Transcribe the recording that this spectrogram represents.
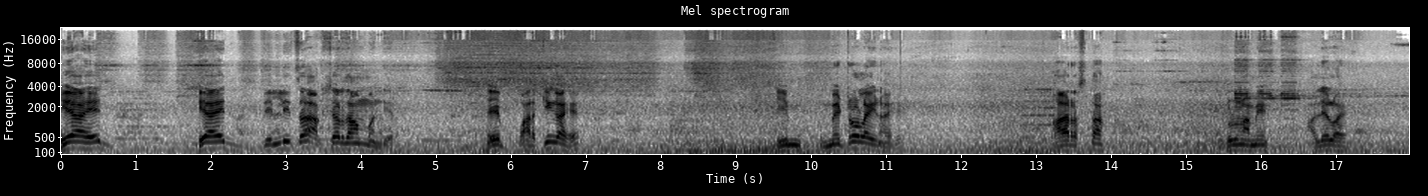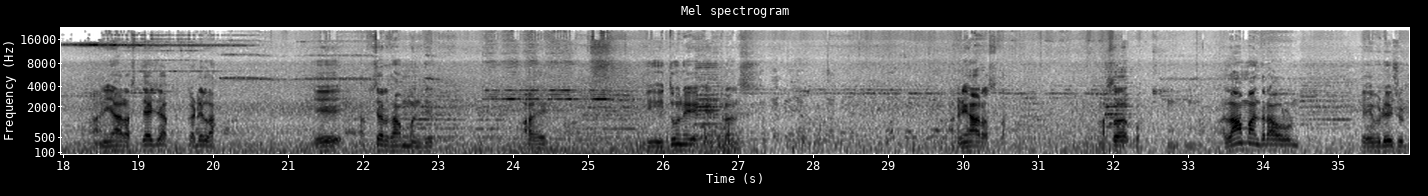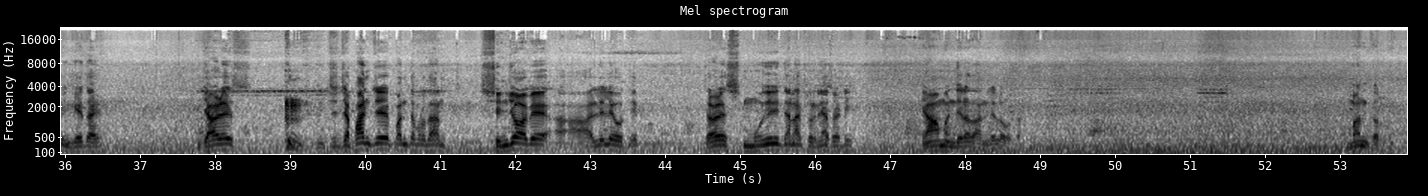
हे आहे हे आहे दिल्लीचं अक्षरधाम मंदिर. हे पार्किंग आहे. ही मेट्रो लाईन आहे. हा रस्ता इकडून आम्ही आलेलो आहे. आणि या रस्त्याच्या कडेला हे अक्षरधाम मंदिर आहे. इथून हे एंट्रन्स आणि हा रस्ता. असं ब- लांब अंतरावरून हे व्हिडिओ शूटिंग घेत आहे. ज्यावेळेस ज- जपानचे पंतप्रधान शिंजो आबे आलेले होते त्यावेळेस मोदींनी त्यांना फिरण्यासाठी या मंदिरात आणलेलं होतं. बंद करतो.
